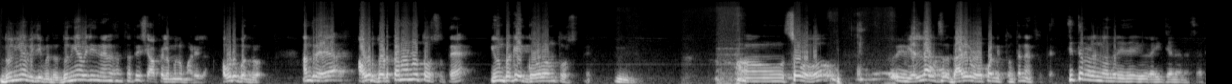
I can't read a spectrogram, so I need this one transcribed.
ದುನಿಯಾ ವಿಜಿ ಬಂದ್ರು. ದುನಿಯಾ ವಿಜಿ ನೀನಾಸಂ ಸತೀಶ್ ಯಾವ ಫಿಲಮ್ ಮಾಡಿಲ್ಲ. ಅವರು ಬಂದ್ರು. ಅಂದ್ರೆ ಅವ್ರ ದೊಡ್ಡತನೂ ತೋರಿಸುತ್ತೆ ಇವನ್ ಬಗ್ಗೆ ಗೌರವನೂ ತೋರಿಸುತ್ತೆ. ಸೊ ಎಲ್ಲ ದಾರಿಗಳು ಓಪನ್ ಇತ್ತು ಅಂತ ಅನ್ಸುತ್ತೆ ಚಿತ್ರರಂಗ ಅಂದ್ರೆ ಇದೆ ಇವ್ರು ಐದು ಜನನ ಸರ್?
